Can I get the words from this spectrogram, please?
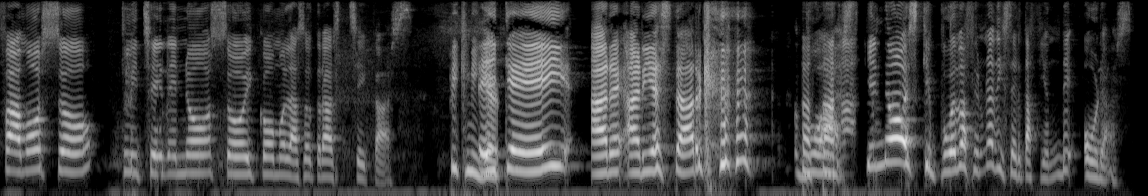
famoso cliché de no soy como las otras chicas. A.K.A. Ar- Arya Stark. Buah, es que no, es que puedo hacer una disertación de horas.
